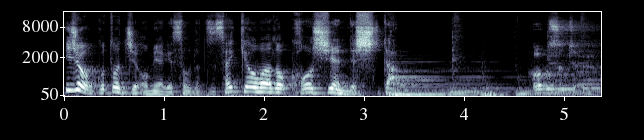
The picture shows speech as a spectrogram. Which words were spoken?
以上ご当地お土産争奪最強ワード甲子園でした。ホームセンター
